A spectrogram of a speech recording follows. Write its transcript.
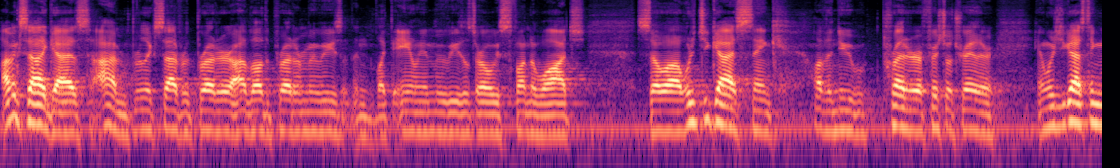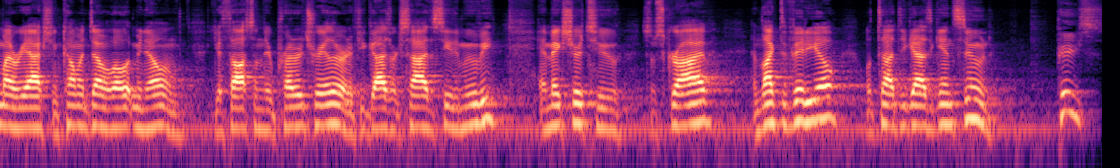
I'm excited, guys. I'm really excited for the Predator. I love the Predator movies and like the Alien movies. Those are always fun to watch. So, uh, what did you guys think of the new Predator official trailer? And what did you guys think of my reaction? Comment down below. Let me know your thoughts on the Predator trailer, and if you guys are excited to see the movie. And make sure to subscribe and like the video. We'll talk to you guys again soon. Peace.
